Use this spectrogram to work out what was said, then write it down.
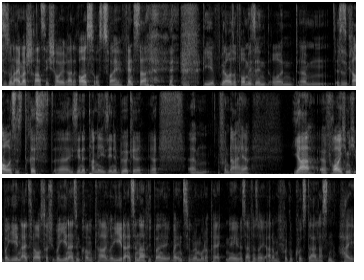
es ist so eine Einbahnstraße, ich schaue hier gerade raus aus zwei Fenster, die genauso vor mir sind und ähm, es ist grau, es ist trist, äh, ich sehe eine Tanne, ich sehe eine Birke, ja. ähm, von daher, ja, äh, freue ich mich über jeden einzelnen Austausch, über jeden einzelnen Kommentar, über jede einzelne Nachricht bei, bei Instagram oder per Mail. Es ist einfach so, Adam, ich wollte nur kurz da lassen, hi,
